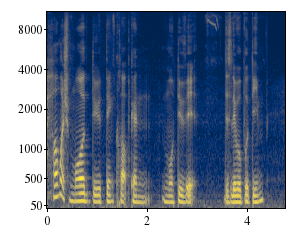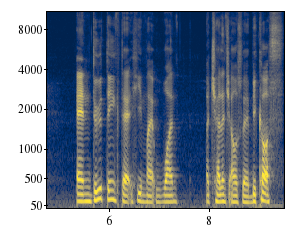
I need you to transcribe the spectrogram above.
how much more do you think Klopp can motivate this Liverpool team? And do you think that he might want a challenge elsewhere? Because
